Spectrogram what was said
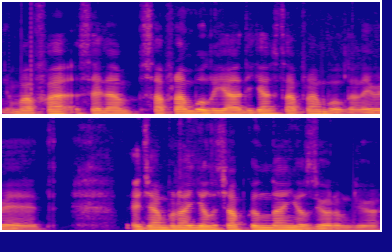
Vafa selam. Safranbolu Yadigar Safranbolu'dan evet. Ecem Buray Yalı Çapkını'ndan yazıyorum diyor.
